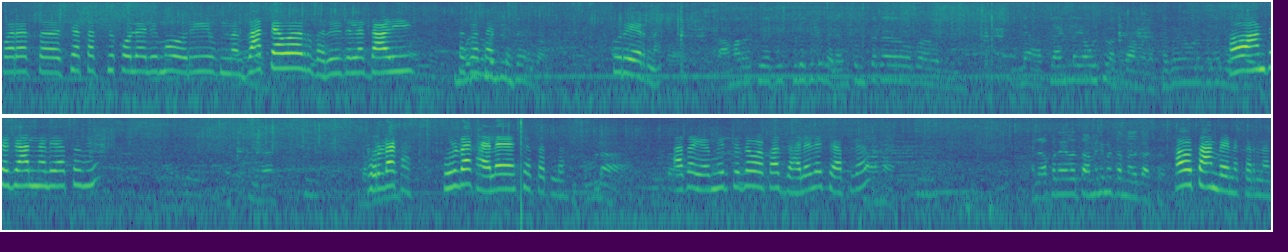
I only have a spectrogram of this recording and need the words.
परत शेतात पिकवलेली मोहरी जात्यावर भरलेल्या डाळी सगळं साहित्य. कुरिअरनं हो आमच्या जालन्याला या तुम्ही. हुरडा खा हुरडा खायला या शेतातला. आता या मिरच्या जवळपास झालेल्याच आहे आपल्या. आणि आपण याला तामिळमध्ये करणार का असं? हो तांब्यानं करणार.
